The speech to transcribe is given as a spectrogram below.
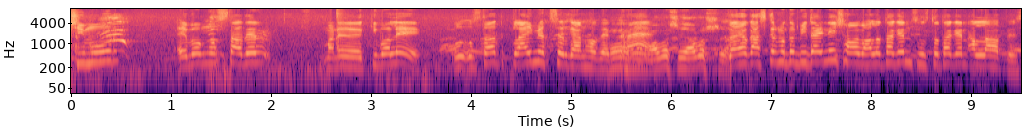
শিমুর এবং উস্তাদের মানে কি বলে উস্তাদ ক্লাইম্যাক্সের গান হবে একটা হ্যাঁ, হ্যাঁ, হ্যাঁ অবশ্যই অবশ্যই। যাই হোক আজকের মতো বিদায় নেই সবাই ভালো থাকেন সুস্থ থাকেন আল্লাহ হাফেজ।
